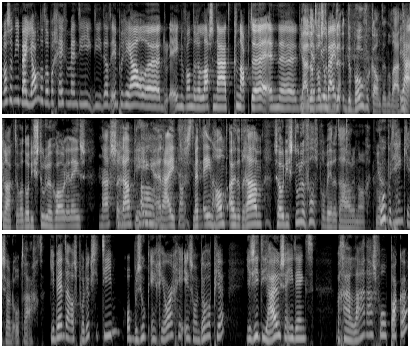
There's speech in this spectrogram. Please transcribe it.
was het niet bij Jan dat op een gegeven moment die, die, dat Imperiaal eh, een of andere lasnaad knapte en eh, die ja, dat eh, was viel de, bijna... de, de bovenkant inderdaad, Ja. die knakte. Waardoor die stoelen gewoon ineens naast zijn raampje hingen. Oh, en hij met één hand uit het raam zo die stoelen vast probeerde te houden nog. Ja. Hoe bedenk je zo'n opdracht? Je bent daar als productieteam op bezoek in Georgië, in zo'n dorpje. Je ziet die huizen en je denkt, we gaan Lada's volpakken.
